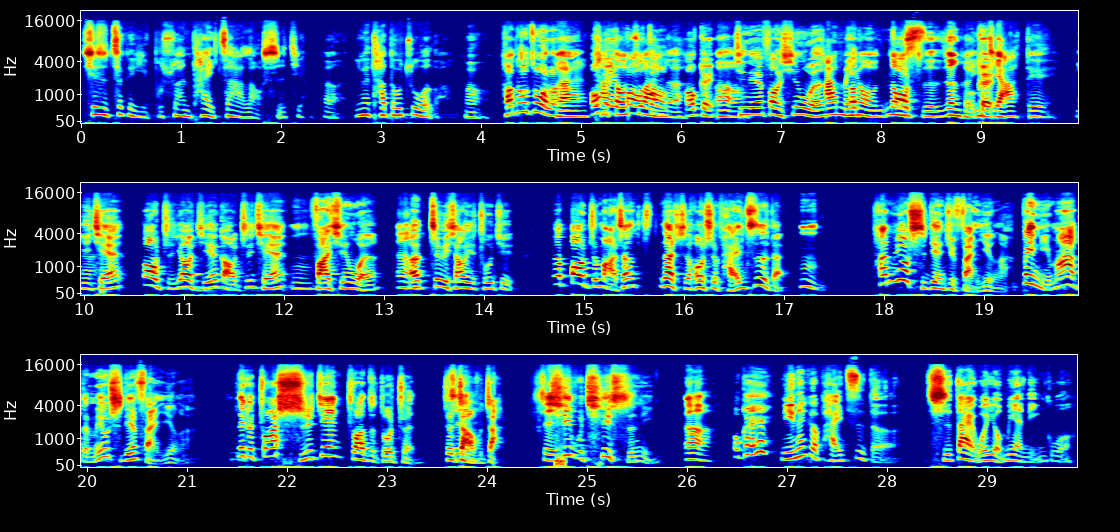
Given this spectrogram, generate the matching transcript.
其实这个也不算太炸，老实讲，嗯，因为他都做了，嗯，他都做了，哎，他都赚了，OK，今天放新闻，他没有弄死任何一家，对。以前报纸要截稿之前发新闻，呃，这个消息出去，那报纸马上那时候是排字的，嗯。他没有时间去反应啊，被你骂的没有时间反应啊。那个抓时间抓得多准，这炸不诈？气不气死你？嗯，OK，你那个排字的时代，我有面临过，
